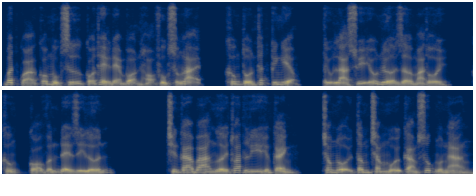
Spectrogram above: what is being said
bất quá có mục sư có thể đem bọn họ phục sống lại, không tổn thất kinh nghiệm, tự là suy yếu nửa giờ mà thôi, không có vấn đề gì lớn. Chiến ca ba người thoát ly hiểm cảnh, trong nội tâm trăm mối cảm xúc hỗn ngang,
